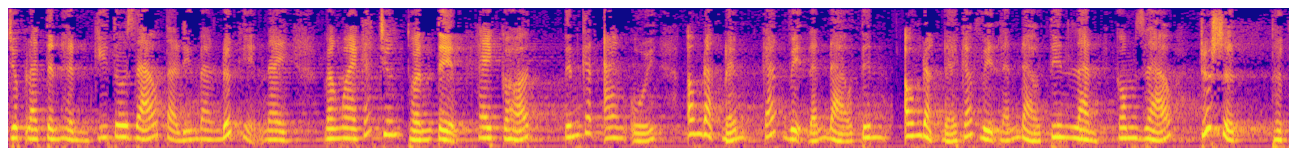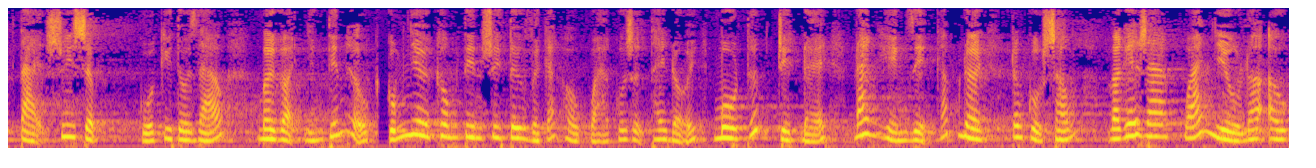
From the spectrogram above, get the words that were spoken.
chụp lại tình hình Kitô giáo tại Liên bang Đức hiện nay và ngoài các chương thuận tiện hay có tính cách an ủi, ông đặt để các vị lãnh đạo tin, ông đặt để các vị lãnh đạo tin lành, công giáo trước sự thực tại suy sụp của Kitô giáo, mời gọi những tín hữu cũng như không tin suy tư về các hậu quả của sự thay đổi mô thức triệt để đang hiện diện khắp nơi trong cuộc sống và gây ra quá nhiều lo âu.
